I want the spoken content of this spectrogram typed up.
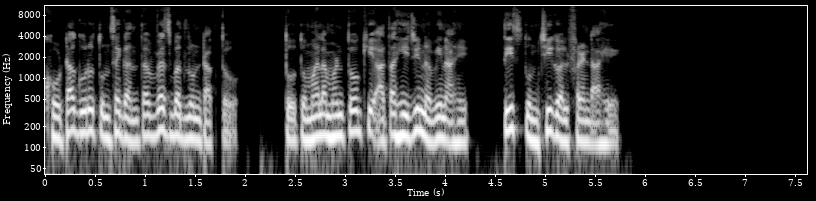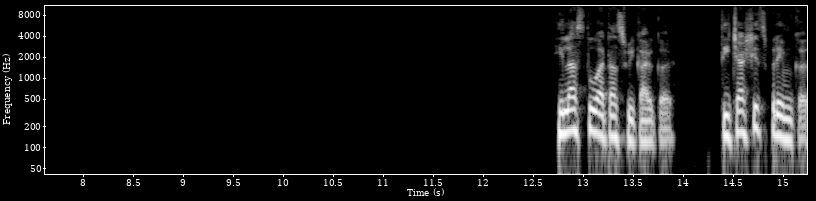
खोटा गुरु तुमचे गंतव्यच बदलून टाकतो. तो तुम्हाला म्हणतो की आता ही जी नवीन आहे तीच तुमची गर्लफ्रेंड आहे. हिलाच तू आता स्वीकार कर. तिच्याशीच प्रेम कर.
